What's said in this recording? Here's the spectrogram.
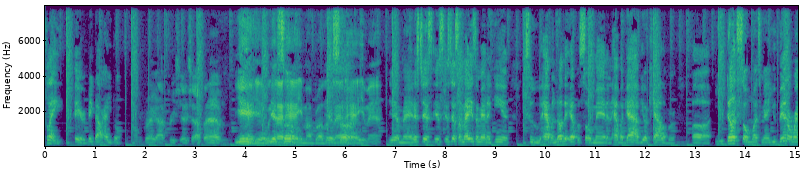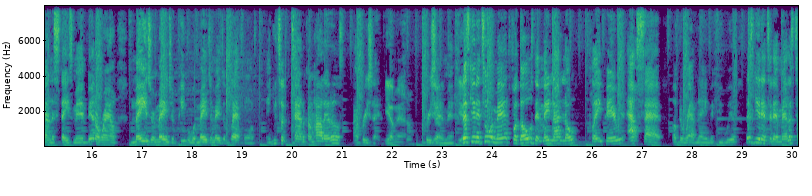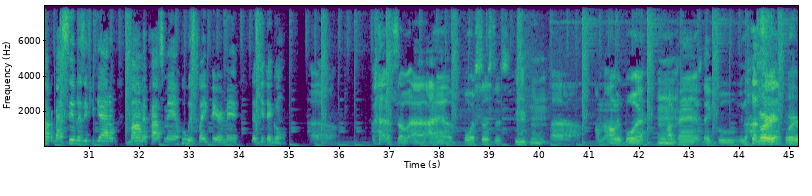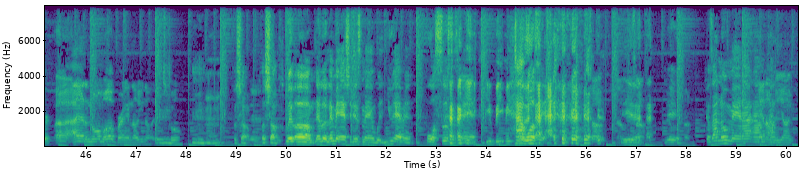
Clay Perry. Big dog, how you doing? I'm great. I appreciate y'all for having me. yeah, yeah. We yes, glad sir. to have you, my brother. Yes, glad sir. to have you, man. Yeah, man. It's just it's, it's just amazing, man. Again, to have another episode, man, and have a guy of your caliber. Uh, you've done so much, man. You've been around the states, man. Been around major, major people with major, major platforms, and you took the time to come holler at us. I appreciate it. Yeah, man. Appreciate Yeah, it, man. yeah. Let's get into it, man. For those that may not know, Clay Perry, outside of the rap name, if you will. Let's get into that, man. Let's talk about siblings if you got them. Mom and pops, man. Who is Clay Perry, man? Let's get that going. Uh, so uh, I have four sisters. Mm. Uh, I'm the only boy. Mm. My parents, they cool. You know what I'm Word, saying? word. Uh, I had a normal upbringing, though. You know, it was Mhm. cool. Mm. For sure, Yeah. for sure. With, um, now look, let me ask you this, man. With you having four sisters, man, you beat me. To how it. was That it? was tough. Yeah. Tough. That Yeah. Because I know, man. I, I, And I'm I the youngest.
